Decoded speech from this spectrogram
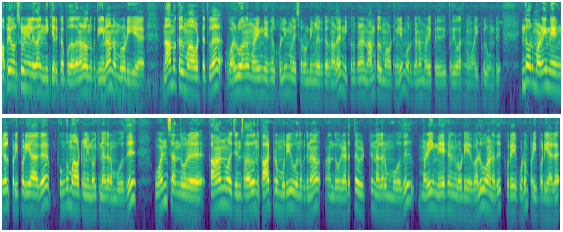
அப்படியே ஒரு சூழ்நிலை தான் இன்றைக்கி இருக்க போகுது. அதனால் வந்து பார்த்திங்கன்னா நம்மளுடைய நாமக்கல் மாவட்டத்தில் வலுவான மழை மேகங்கள் கொல்லிமலை சரௌண்டிங்கில் இருக்கிறதுனால இன்றைக்கி வந்து பார்த்திங்கன்னா நாமக்கல் மாவட்டங்களையும் ஒரு கனமழை பதிவு பதிவாகிறதுக்கான வாய்ப்புகள் உண்டு. இந்த ஒரு மழை மேகங்கள் படிப்படியாக கொங்கு மாவட்டங்களை நோக்கி நகரும் போது ஒன்ஸ் அந்த ஒரு கான்வர்ஜென்ஸ் அதாவது அந்த காற்று முறிவு வந்து பார்த்திங்கன்னா அந்த ஒரு இடத்த விட்டு நகரும் போது மழை மேகங்களுடைய வலுவானது குறையக்கூடும் படிப்படியாக.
